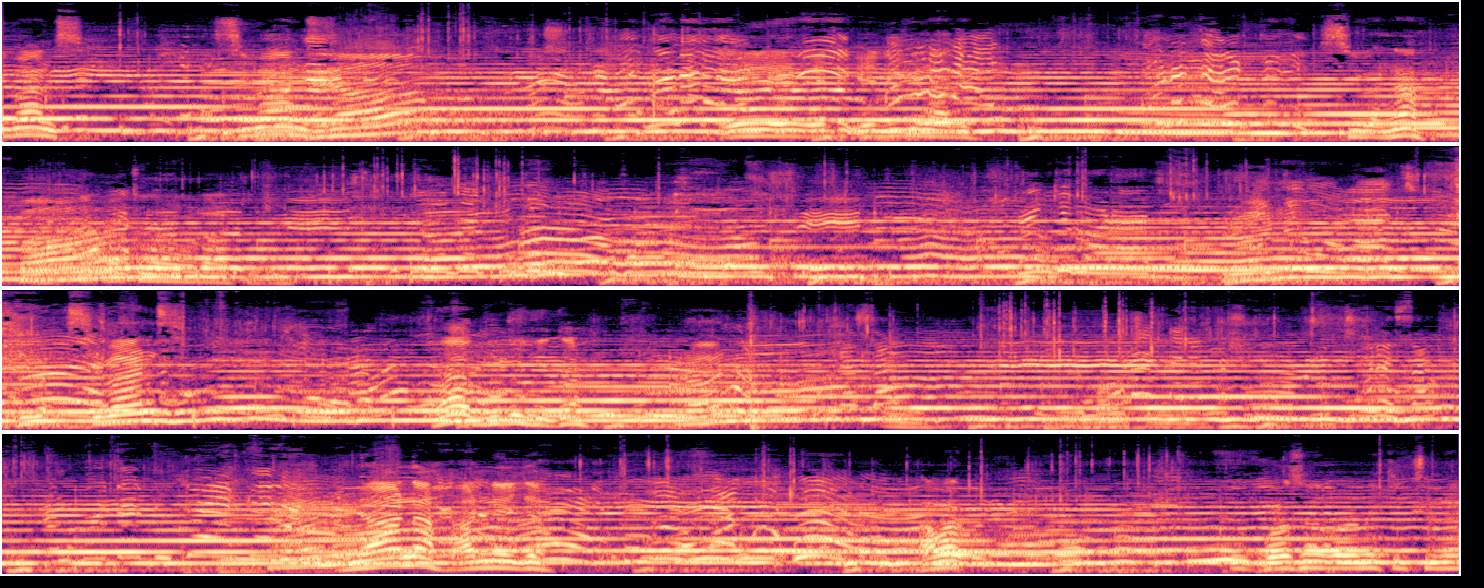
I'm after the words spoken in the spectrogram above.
शिवांश शिवांश शिवांश ना हार नहीं जा পড়াশোনা করানো কিছু না।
